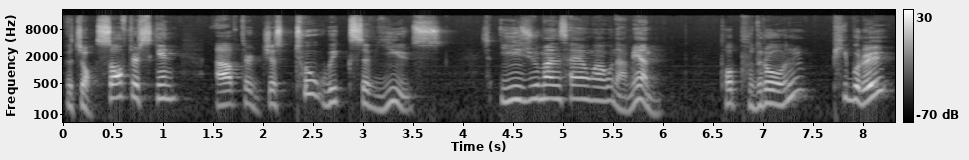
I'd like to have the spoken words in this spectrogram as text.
그렇죠. softer skin after just two weeks of use. 자, 2주만 사용하고 나면 더 부드러운 피부를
